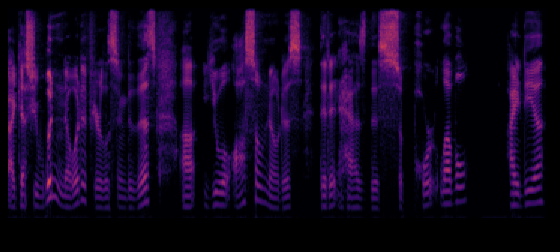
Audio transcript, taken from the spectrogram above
I guess you wouldn't know it if you're listening to this. Uh, you will also notice that it has this support level idea.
